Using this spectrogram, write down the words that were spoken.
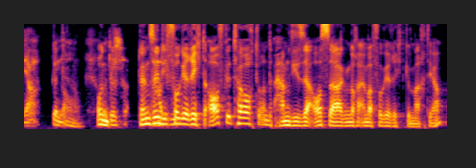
ja, genau. genau. Und, und dann sind die vor Gericht aufgetaucht und haben diese Aussagen noch einmal vor Gericht gemacht, ja?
